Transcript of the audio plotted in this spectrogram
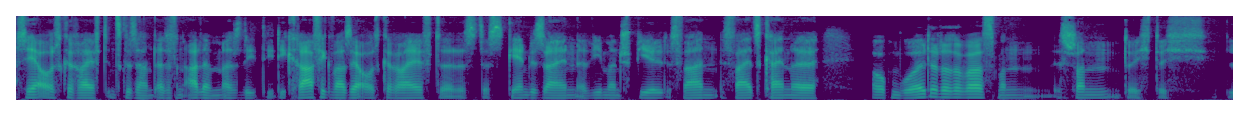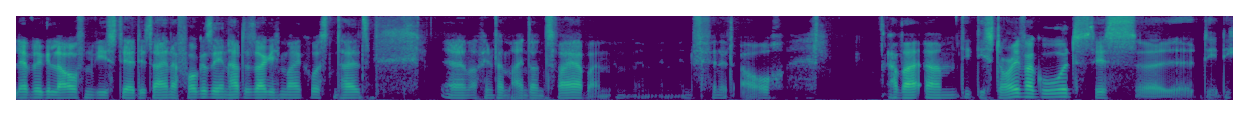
sehr ausgereift insgesamt, also von allem. Also die, die, die Grafik war sehr ausgereift, äh, das, das Game Design, äh, wie man spielt. Es, waren, es war jetzt keine Open World oder sowas. Man ist schon durch, durch Level gelaufen, wie es der Designer vorgesehen hatte, sage ich mal, größtenteils. Ähm, auf jeden Fall im 1 und 2, aber im, im, im Infinite auch. Aber ähm, die, die Story war gut, das, äh, die, die,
